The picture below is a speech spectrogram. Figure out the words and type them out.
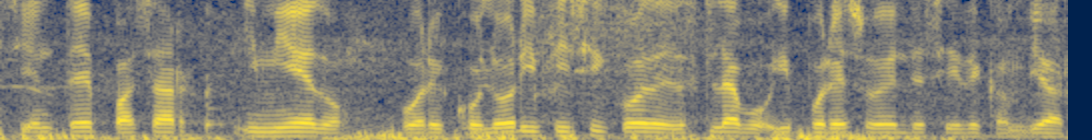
siente pasar y miedo por el color y físico del esclavo y por eso él decide cambiar.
